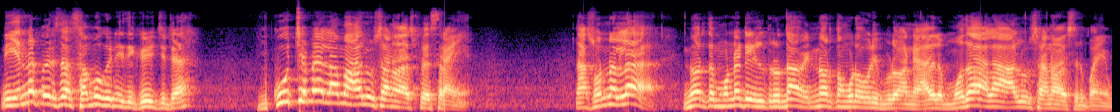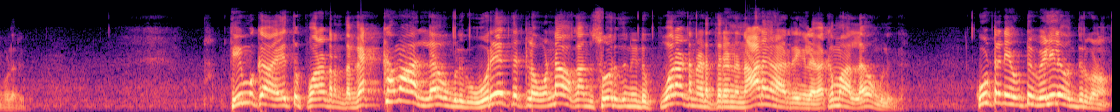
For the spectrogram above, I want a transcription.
நீ என்ன பெருசாக சமூக நீதி கிழிச்சிட்ட? கூச்சமே இல்லாமல் ஆலு ஷானவாஸ் பேசுகிறாங்க நான் சொன்னேன்ல இன்னொருத்தன் முன்னாடி இழுத்துருந்தா அவன் இன்னொருத்தன் கூட ஓடி அதில் முத ஆளாக ஆளூர் சானவாஸ் இருப்பாங்க போல இருக்கு. திமுக எடுத்து போராட்டம் நடத்த வெக்கமாக இல்லை உங்களுக்கு? ஒரே தட்டில் ஒன்றா உட்காந்து சோறு தின்னுட்டு போராட்டம் நடத்துகிறேன்னு நாடகம் ஆடுறீங்களே வெக்கமா இல்லை உங்களுக்கு? கூட்டணியை விட்டு வெளியில் வந்திருக்கணும்.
